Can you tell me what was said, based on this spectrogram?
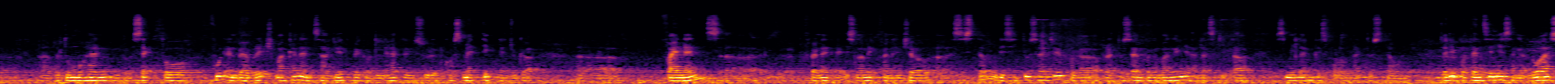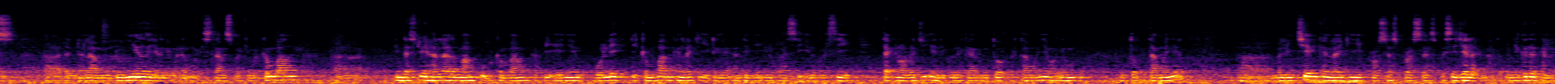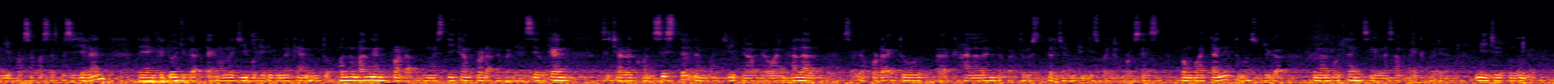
uh, pertumbuhan untuk sektor food and beverage makanan sahaja. Tapi kalau dilihat dari sudut kosmetik dan juga uh, finance uh, Islamic financial uh, system di situ saja peratusan pengembangannya adalah sekitar 9 ke 10% tahun. Jadi potensinya sangat luas uh, dan dalam dunia yang di mana umat Islam semakin berkembang industri halal mampu berkembang tapi ianya boleh dikembangkan lagi dengan adanya inovasi-inovasi teknologi yang digunakan untuk pertamanya untuk pertamanya Uh, melincinkan lagi proses-proses persijalan atau menyegerakan lagi proses-proses persijalan dan yang kedua juga teknologi boleh digunakan untuk pengembangan produk memastikan produk dapat dihasilkan secara konsisten dan mematuhi piawai halal sehingga produk itu uh, kehalalan dapat terus terjamin di sepanjang proses pembuatannya termasuk juga pengangkutan sehingga sampai kepada meja pengguna.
